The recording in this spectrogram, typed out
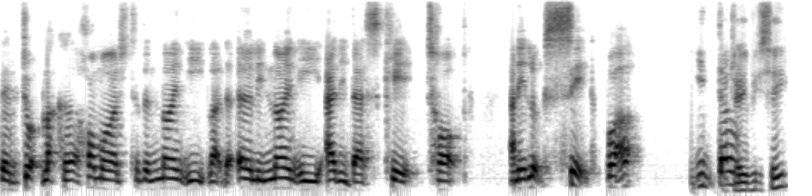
They've dropped like a homage to the ninety, like the early ninety Adidas kit top, and it looks sick. But you don't. JVC?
